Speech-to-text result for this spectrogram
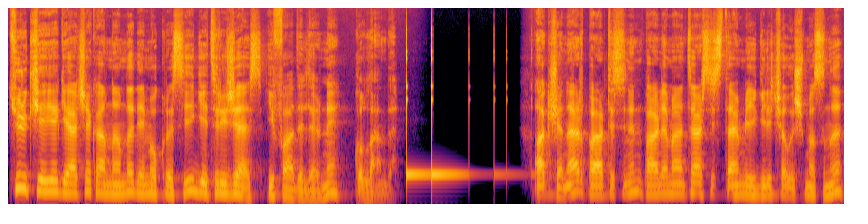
Türkiye'ye gerçek anlamda demokrasiyi getireceğiz ifadelerini kullandı. Akşener Partisi'nin parlamenter sistemle ilgili çalışmasını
